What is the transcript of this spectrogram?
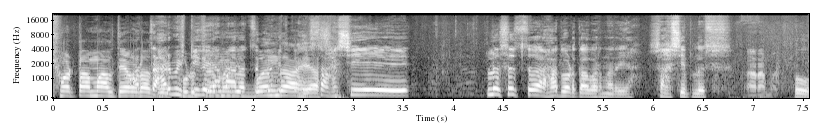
छोटा माल तेवढाच आहे. हार्वेस्टिंग पुढचं म्हणजे बंद आहे असं. सहाशे प्लसच हात वडका भरणार आहे या. सहाशे प्लस. आरामात. हो.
